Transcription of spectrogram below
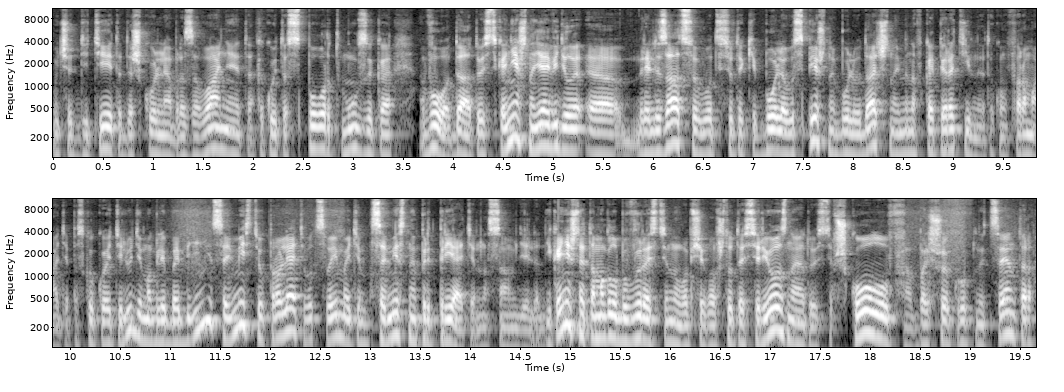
учат детей, это дошкольное образование, это какой-то спорт, музыка, вот, да, то есть, конечно, я видел э, реализацию вот все-таки более успешную, более удачную именно в кооперативном таком формате, поскольку эти люди могли бы объединиться и вместе управлять вот своим этим совместным предприятием на самом деле. И, конечно, это могло бы вырасти, ну, вообще во что-то серьезное, то есть в школу, в большой крупный центр,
